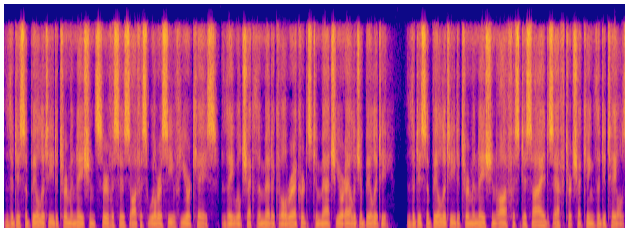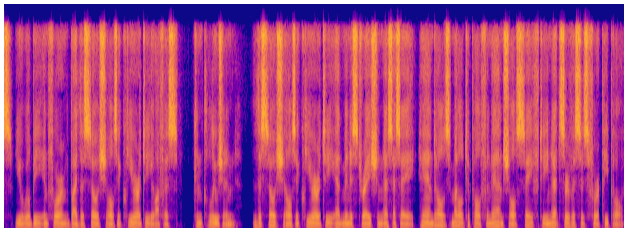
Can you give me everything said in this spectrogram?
The Disability Determination Services Office will receive your case. They will check the medical records to match your eligibility. The Disability Determination Office decides after checking the details. You will be informed by the Social Security Office. Conclusion The Social Security Administration SSA handles multiple financial safety net services for people.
